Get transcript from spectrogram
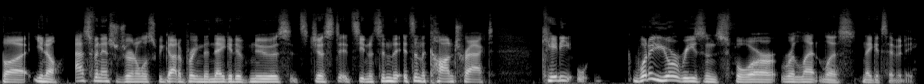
But you know, as financial journalists, we got to bring the negative news. It's just it's you know it's in the it's in the contract. Katie, what are your reasons for relentless negativity?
